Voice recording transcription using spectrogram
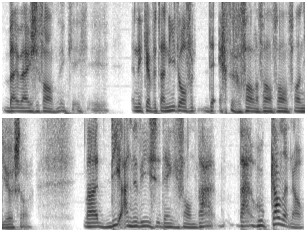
bij wijze van. Ik, ik, en ik heb het daar niet over de echte gevallen van, van, van jeugdzorg. Maar die analyse denk ik van, waar, waar, hoe kan het nou?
